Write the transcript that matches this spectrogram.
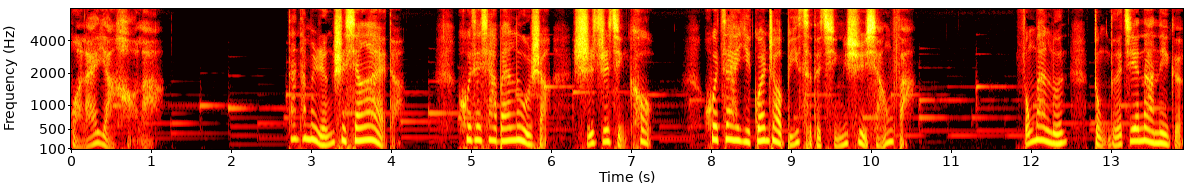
我来养好了。”但他们仍是相爱的，会在下班路上十指紧扣。会在意关照彼此的情绪想法。冯曼伦懂得接纳那个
